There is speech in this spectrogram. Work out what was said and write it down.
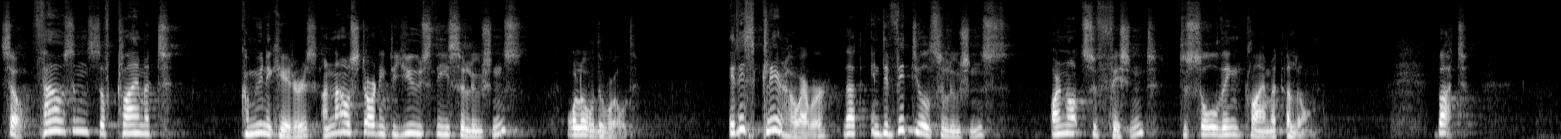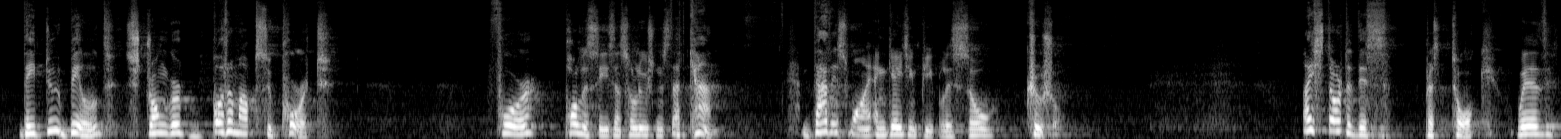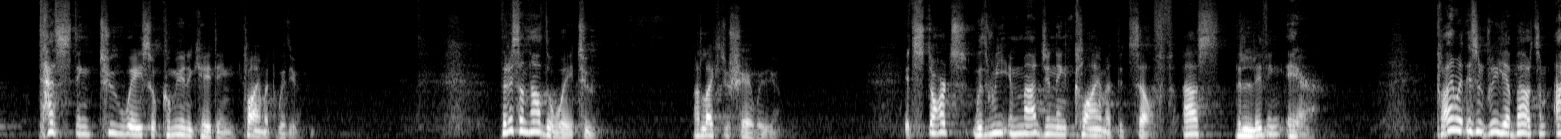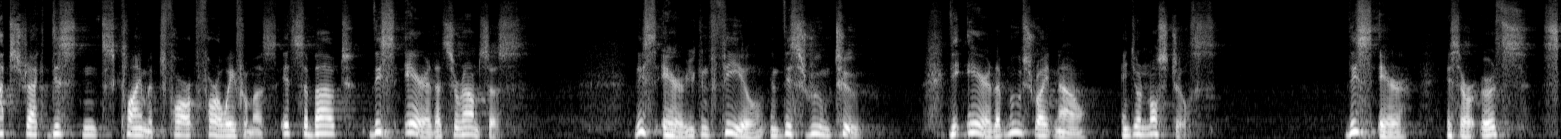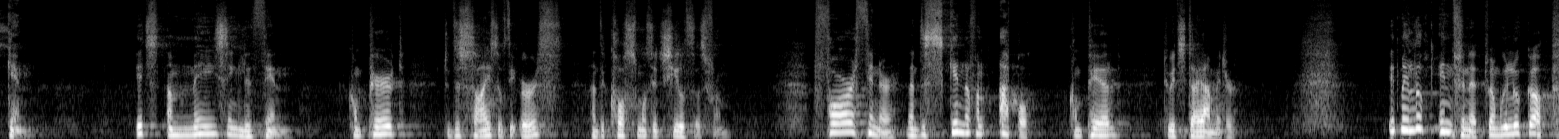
So, thousands of climate communicators are now starting to use these solutions all over the world. It is clear, however, that individual solutions are not sufficient to solving climate alone. But they do build stronger bottom up support for policies and solutions that can. That is why engaging people is so crucial. I started this press talk with testing two ways of communicating climate with you. There is another way too, I'd like to share with you. It starts with reimagining climate itself as the living air. Climate isn't really about some abstract, distant climate far, far away from us. It's about this air that surrounds us. This air you can feel in this room too. The air that moves right now in your nostrils. This air is our Earth's skin. It's amazingly thin compared to the size of the Earth and the cosmos it shields us from. Far thinner than the skin of an apple compared to its diameter. It may look infinite when we look up,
